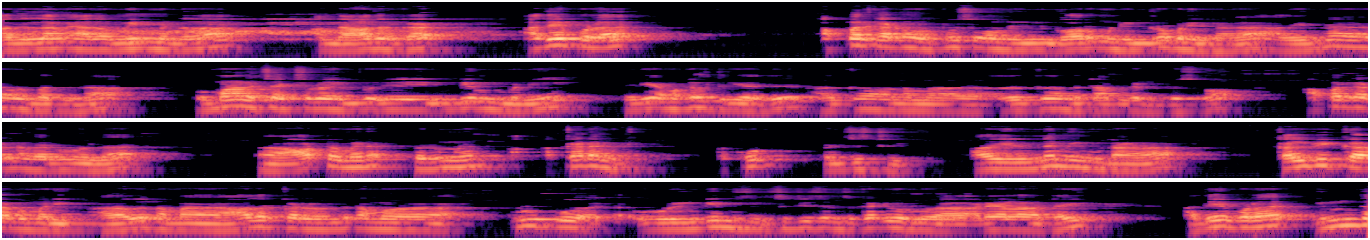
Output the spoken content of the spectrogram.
அது எல்லாமே அதை மீன் பண்ணிட்டு தான் அந்த ஆதார் கார்டு அதே போல் அப்பர் கார்டுன்னு ஒரு புதுசு ஒன்று கவர்மெண்ட் இன்ட்ரோ பண்ணியிருக்காங்க. அது என்ன பார்த்தீங்கன்னா ரொம்ப நாள் ஆக்சுவலாக இம்ப்ளிமெண்ட் பண்ணி நிறைய மக்கள் தெரியாது. அதுக்கும் நம்ம அதுக்கு அந்த டாபிக் எடுத்து பேசுகிறோம் அப்பர் கார்டுனா வேறு ஒன்றும் இல்லை. Automated permanent academic account registry அது என்ன மீன் பண்ணுறாங்கன்னா கல்வி கார்டு மாதிரி. அதாவது நம்ம ஆதார் கார்டு வந்து நம்ம ப்ரூஃப் ஒரு இந்தியன் சிட்டிசன்ஸுக்காண்டி ஒரு அடையாள அட்டை. அதே போல் இந்த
